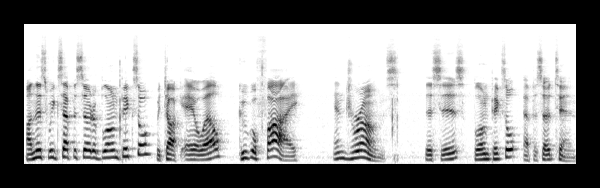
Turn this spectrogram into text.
On this week's episode of Blown Pixel, we talk AOL, Google Fi, and drones. This is Blown Pixel, episode 10.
